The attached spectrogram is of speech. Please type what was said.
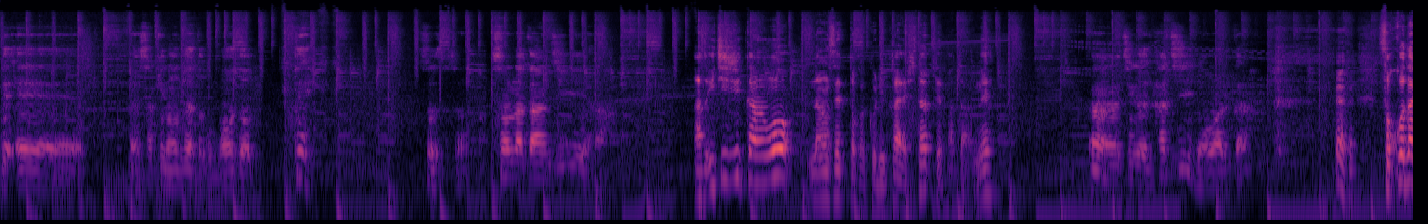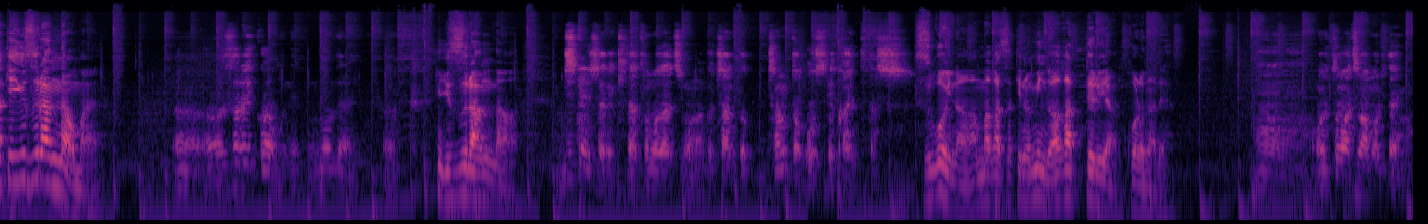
で、えー先飲んだとこ戻ってそうそうそう。そんな感じやな。あと1時間を何セットか繰り返したってパターンね。うん違う。8時で終わるから そこだけ譲らんなお前。うんうんそれ以降はもうね飲んでない、うん、譲らんな。自転車で来た友達もなんかちゃんとちゃんと押して帰ってたし。すごいな。尼崎の民度上がってるやんコロナで。うん俺友達守りたいもん。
